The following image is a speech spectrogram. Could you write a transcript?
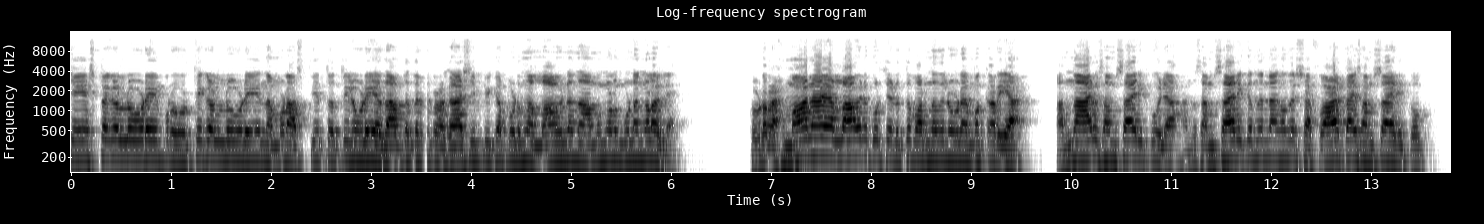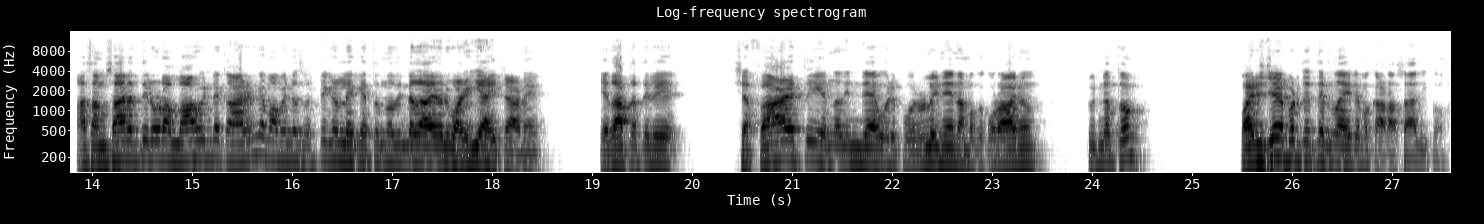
ചേഷ്ടകളിലൂടെയും പ്രവൃത്തികളിലൂടെയും നമ്മുടെ അസ്തിത്വത്തിലൂടെയും യഥാർത്ഥത്തിൽ പ്രകാശിപ്പിക്കപ്പെടുന്ന അള്ളാഹുവിന്റെ നാമങ്ങളും ഗുണങ്ങളല്ലേ ഇവിടെ റഹ്മാനായ അള്ളാഹുവിനെ കുറിച്ച് എടുത്തു പറഞ്ഞതിലൂടെ നമുക്കറിയാം. അന്ന് ആരും സംസാരിക്കൂല. അന്ന് സംസാരിക്കുന്നുണ്ട് അങ്ങനെ ഷഫായത്തായി സംസാരിക്കും. ആ സംസാരത്തിലൂടെ അള്ളാഹുവിന്റെ കാരുണ്യം അവന്റെ സൃഷ്ടികളിലേക്ക് എത്തുന്നതിന്റെതായ ഒരു വഴിയായിട്ടാണ് യഥാർത്ഥത്തിൽ ഷഫായത്ത് എന്നതിന്റെ ഒരു പൊരുളിനെ നമുക്ക് ഖുറാനും തുന്നത്തും പരിചയപ്പെടുത്തി തരുന്നതായിട്ട് നമുക്ക് കാണാൻ സാധിക്കും.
